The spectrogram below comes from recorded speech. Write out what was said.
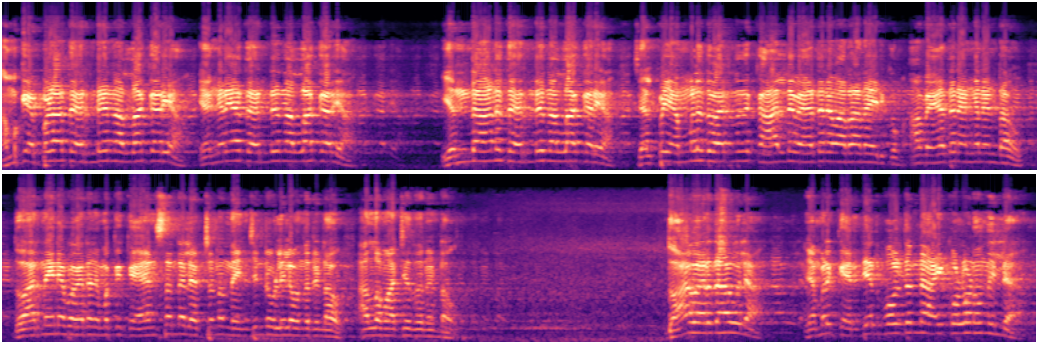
നമുക്ക് എപ്പോഴാ തരണ്ടേന്ന് അള്ളാഹ്ക്കറിയാം. എങ്ങനെയാ തരണ്ടേന്ന് അള്ളാഹ്ക്കറിയാം. എന്താണ് തരണ്ടെന്ന് അള്ളാഹ്ക്കറിയാം. ചിലപ്പോ നമ്മൾ ദ്വാരുന്നത് കാലിന് വേദന മാറാനായിരിക്കും. ആ വേദന എങ്ങനെ ഉണ്ടാവും? ദ്വാരുന്നതിന് പകരം നമുക്ക് ക്യാൻസറിന്റെ ലക്ഷണം നെഞ്ചിന്റെ ഉള്ളിൽ വന്നിട്ടുണ്ടാവും. അള്ള മാറ്റി തന്നിട്ടുണ്ടാവും ദ്വാ വെറുതാവൂല. നമ്മൾ കരുതിയത് പോലെ തന്നെ ആയിക്കൊള്ളണമെന്നില്ല.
